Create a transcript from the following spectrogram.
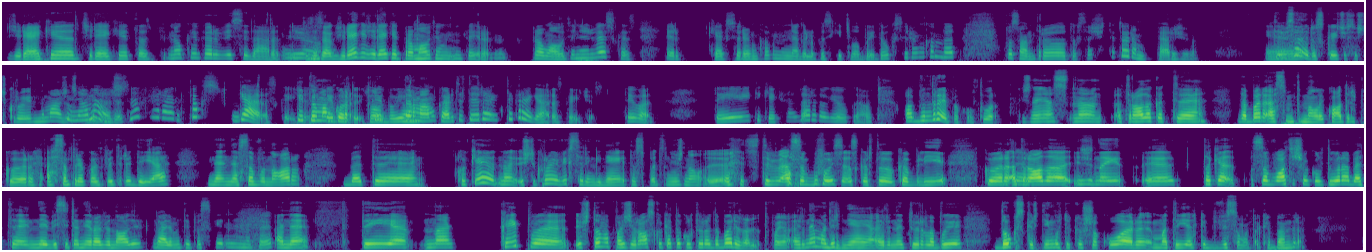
Žiūrėkit, žiūrėkit, tas, nu, kaip ir visi daro. Tai Jo. tiesiog žiūrėkit, žiūrėkit, promautim, nu, tai yra nu, promautin ir viskas. Ir kiek surinkom, nu, negaliu pasakyti labai daug surinkom, bet pusantro tūkstančio tai turim peržiūrų. Tai visai yra skaičius iš tikrųjų ir nemažas. Nemažas, na, tai yra toks geras skaičius. Kaip pirmam kartui, jo. Pirmam kartui tai yra tikrai geras skaičius. Tai va. Tai tikėkime dar daugiau gauti. O bendrai apie kultūrą. Žinai, nes, na, atrodo, kad e, dabar esam tame laikotarpį, kur esam prie kompiuterių dėje, ne, ne savo norų, bet e, kokie, na, iš tikrųjų vyksta renginiai, tas pats, nežinau, su tavimi esam buvusios kartu kably, kur atrodo, žinai, e, tokia savotiška kultūra, bet e, ne visi ten yra vienodi, galima tai pasakyti. Na taip. Ane? Tai, na, kaip e, iš tavo pažiūros, kokia ta kultūra dabar yra Lietuvoje? Ar jinai modernėja, ar jinai turi labai daug skirtingų tokių šakų, ar matai ją kaip visumą tokią bendrą?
